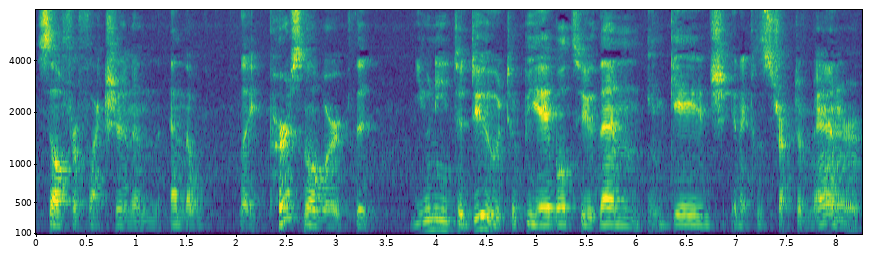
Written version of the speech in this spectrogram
self reflection and and the like personal work that you need to do to be able to then engage in a constructive manner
